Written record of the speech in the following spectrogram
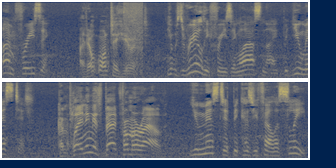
I'm freezing. I don't want to hear it. It was really freezing last night, but you missed it. Complaining is bad for morale. You missed it because you fell asleep.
